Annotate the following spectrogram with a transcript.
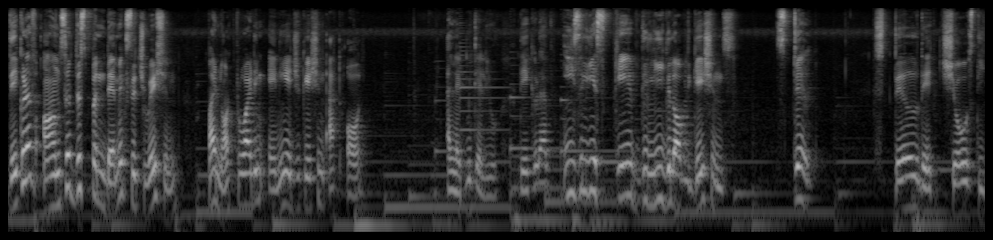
they could have answered this pandemic situation by not providing any education at all? And let me tell you, they could have easily escaped the legal obligations. Still, still they chose the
